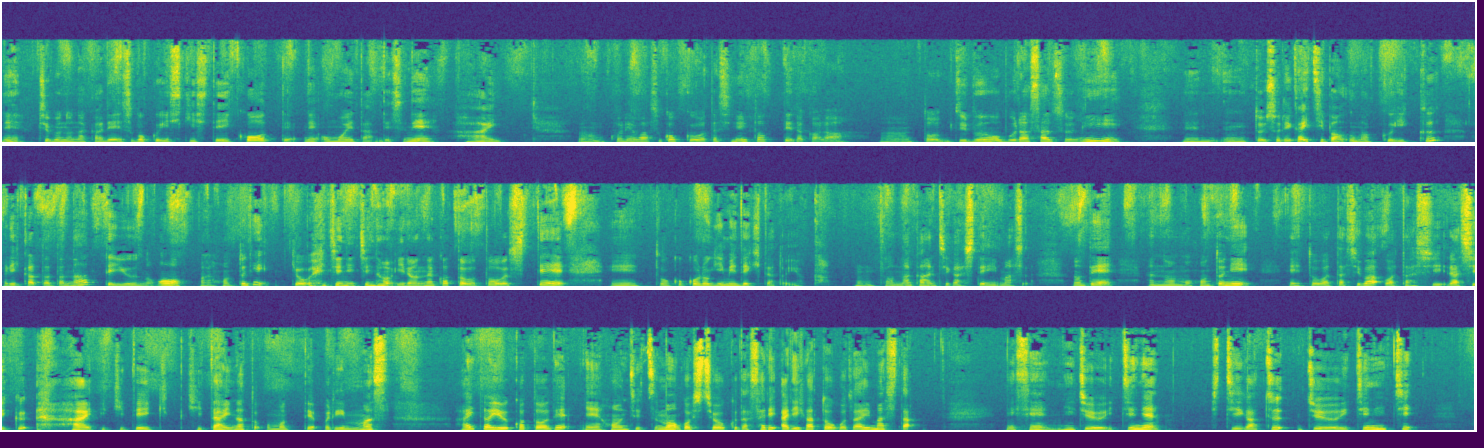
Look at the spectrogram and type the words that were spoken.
ね、自分の中ですごく意識していこうって、ね、思えたんですね。はいうん、これはすごく私にとってだからうんと自分をぶらさずに、うんとそれが一番うまくいくあり方だなっていうのを、まあ、本当に今日一日のいろんなことを通して、えーと、心決めできたというか、うん、そんな感じがしていますのであのもう本当に、えーと、私は私らしく、はい、生きていきたいなと思っております。はいということで、えー、本日もご視聴くださりありがとうございました。2021年7月11日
